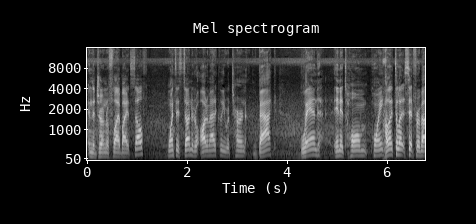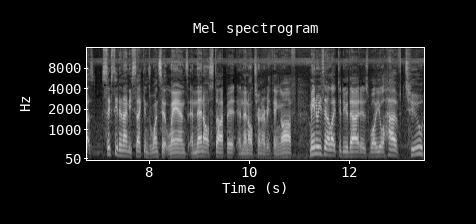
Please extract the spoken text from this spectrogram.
and the drone will fly by itself. Once it's done, it'll automatically return back, land in its home point. I like to let it sit for about 60 to 90 seconds once it lands and then I'll stop it and then I'll turn everything off. Main reason I like to do that is well, you'll have two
